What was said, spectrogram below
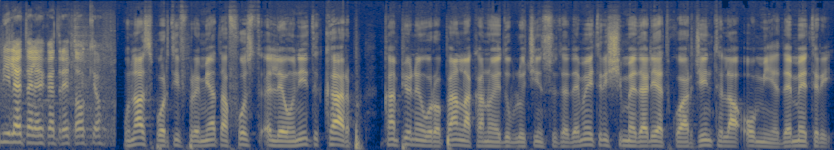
biletele către Tokyo. Un alt sportiv premiat a fost Leonid Carp, campion european la canoe dublu 500 de metri și medaliat cu argint la 1000 de metri.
